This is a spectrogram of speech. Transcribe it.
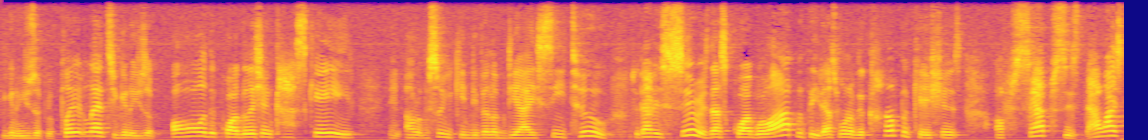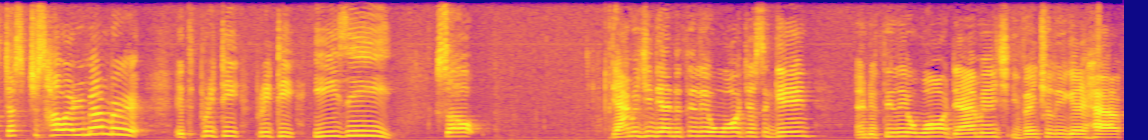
You're going to use up your platelets, you're going to use up all the coagulation cascade and all of a sudden you can develop DIC too. So that is serious. That's coagulopathy. That's one of the complications of sepsis. That was just, just how I remember it. It's pretty, pretty easy. So damaging the endothelial wall just again, endothelial wall damage, eventually you're gonna have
